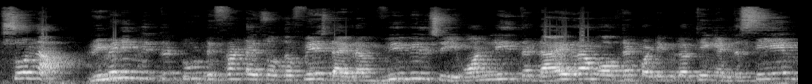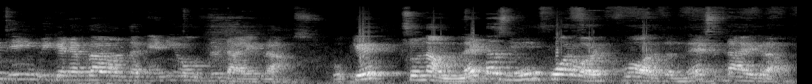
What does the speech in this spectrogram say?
So now, remaining with the two different types of the phase diagram, we will see only the diagram of that particular thing and the same thing we can apply on the any of the diagrams. Okay. So now let us move forward for the next diagram.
